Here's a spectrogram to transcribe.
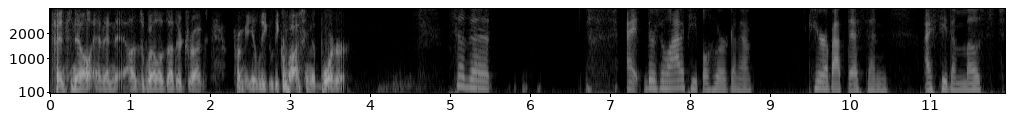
fentanyl and then as well as other drugs from illegally crossing the border. So the I, there's a lot of people who are going to hear about this, and I see the most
